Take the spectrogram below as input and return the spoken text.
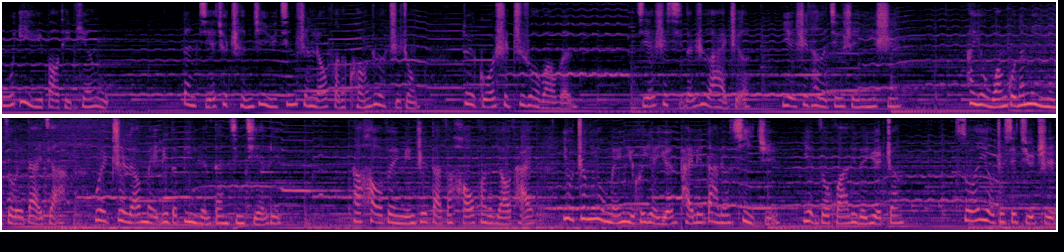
无异于暴殄天物。但桀却沉浸于精神疗法的狂热之中，对国事置若罔闻。桀是喜的热爱者，也是他的精神医师。他用亡国的命运作为代价，为治疗美丽的病人殚精竭虑。他耗费民脂打造豪华的瑶台，又征用美女和演员排练大量戏剧，演奏华丽的乐章。所有这些举止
